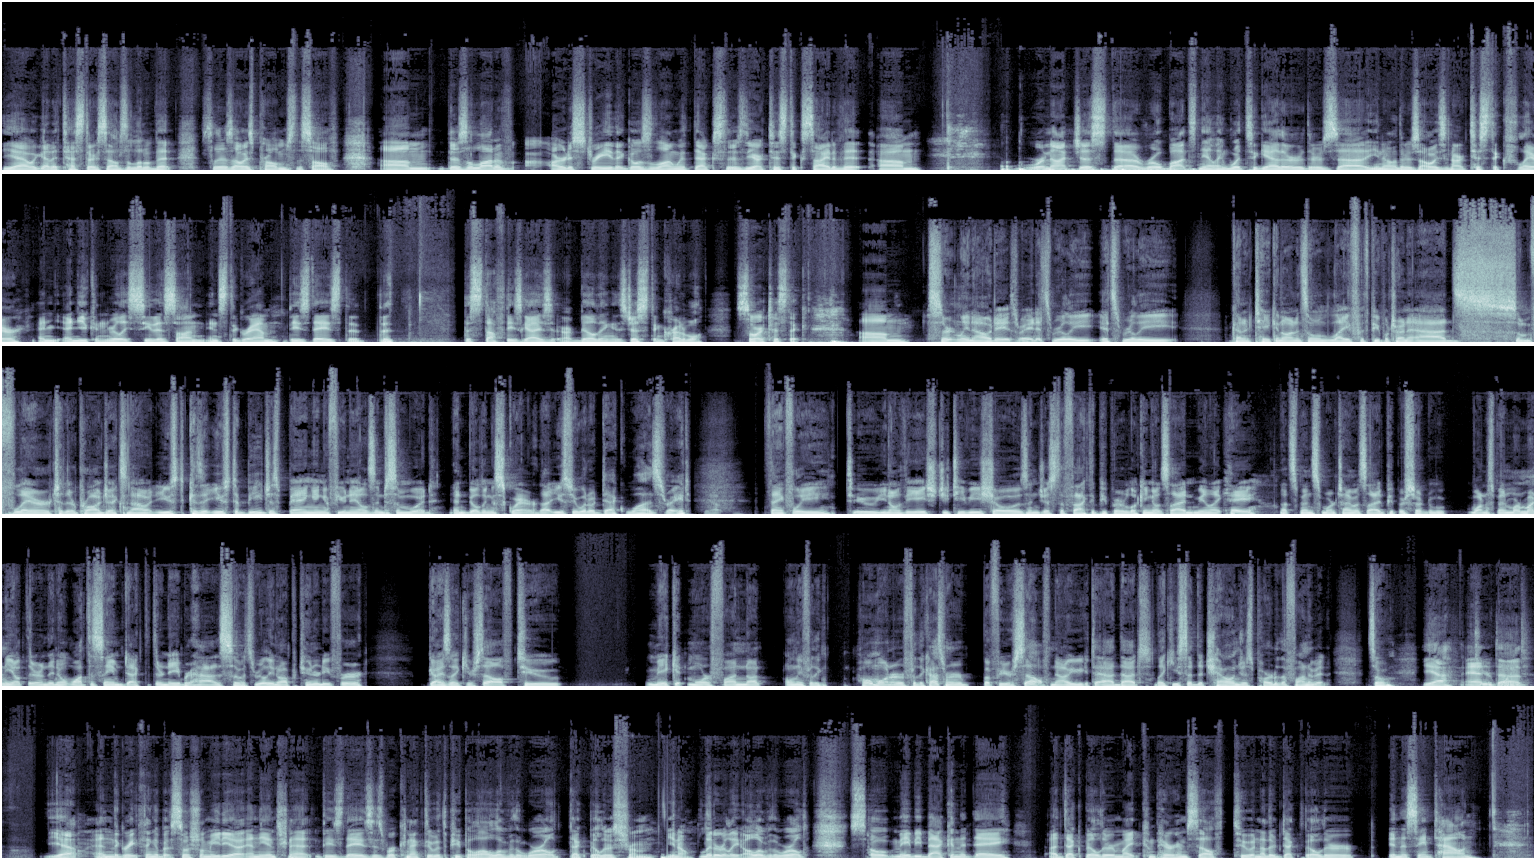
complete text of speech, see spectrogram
Yeah, we got to test ourselves a little bit. So there's always problems to solve. Um, there's a lot of artistry that goes along with decks. There's the artistic side of it. Um, we're not just uh, robots nailing wood together. There's, uh, you know, there's always an artistic flair, and and you can really see this on Instagram these days. The the the stuff these guys are building is just incredible, so artistic. Um, Certainly nowadays, right? It's really it's really kind of taken on its own life with people trying to add some flair to their projects now. It used because it used to be just banging a few nails into some wood and building a square. That used to be what a deck was, right? Yep. Thankfully, to you know the HGTV shows and just the fact that people are looking outside and being like, "Hey, let's spend some more time outside." People are starting to want to spend more money out there, and they don't want the same deck that their neighbor has. So it's really an opportunity for guys like yourself to make it more fun, not only for the homeowner for the customer, but for yourself. Now you get to add that, like you said, the challenge is part of the fun of it. So yeah, and uh, yeah, and the great thing about social media and the internet these days is we're connected with people all over the world, deck builders from you know literally all over the world. So maybe back in the day, a deck builder might compare himself to another deck builder in the same town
